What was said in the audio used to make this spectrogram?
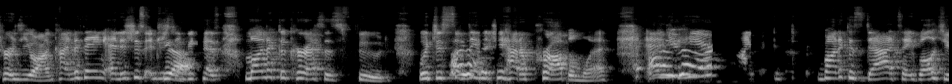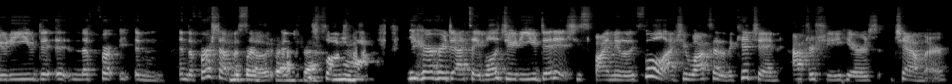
turns you on kind of thing. And it's just interesting yeah. because Monica caresses food, which is something that she had a problem with. And you hear like, Monica's dad say, "Well, Judy, you did in the fir- in in the first episode, the first flashback, mm-hmm. you hear her dad say, "Well, Judy, you did it." She's finally full as she walks out of the kitchen after she hears Chandler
